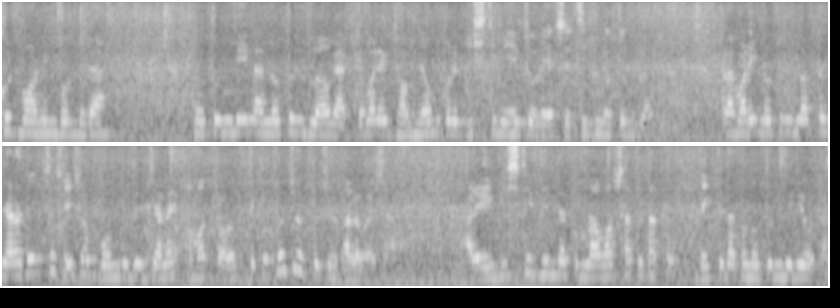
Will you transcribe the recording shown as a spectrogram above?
গুড মর্নিং বন্ধুরা। নতুন দিন আর নতুন ব্লগ একেবারে ঝমঝম করে বৃষ্টি নিয়ে চলে এসেছি নতুন ব্লগে আর আমার এই নতুন ব্লগটা যারা দেখছ, সেই সব বন্ধুদের জানাই আমার তরফ থেকে প্রচুর প্রচুর ভালোবাসা। আর এই বৃষ্টির দিনটা তোমরা আমার সাথে থাকো, দেখতে থাকো নতুন ভিডিওটা।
